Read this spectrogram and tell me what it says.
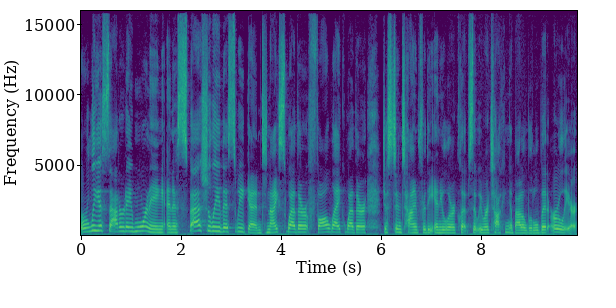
early as Saturday morning and especially this weekend. Nice weather, fall like weather, just in time for the annular eclipse that we were talking about a little bit earlier.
